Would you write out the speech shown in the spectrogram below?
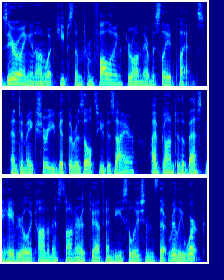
zeroing in on what keeps them from following through on their beslaid plans. And to make sure you get the results you desire, I've gone to the best behavioral economists on earth to FND solutions that really work.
